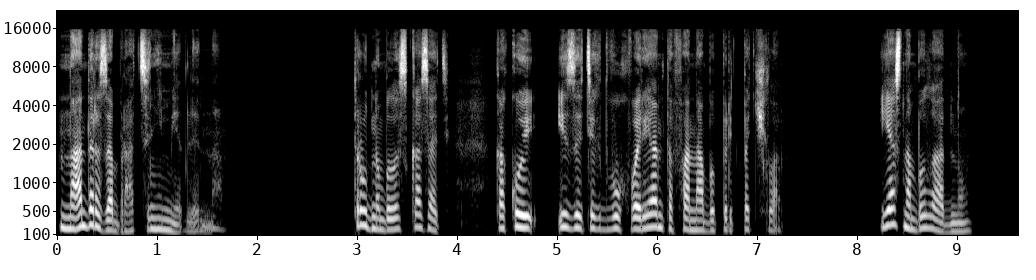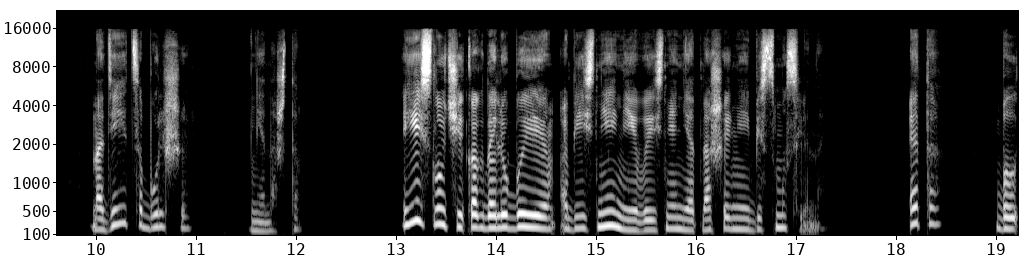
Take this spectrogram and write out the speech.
надо разобраться немедленно. Трудно было сказать, какой из этих двух вариантов она бы предпочла. Ясно было одно. Надеяться больше не на что. Есть случаи, когда любые объяснения и выяснения отношений бессмысленны. Это был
